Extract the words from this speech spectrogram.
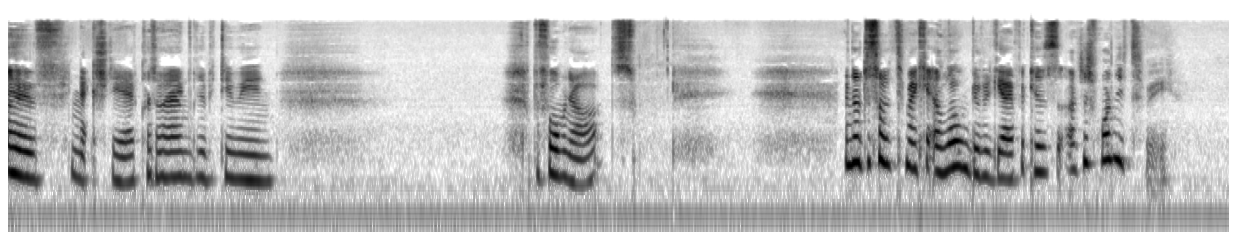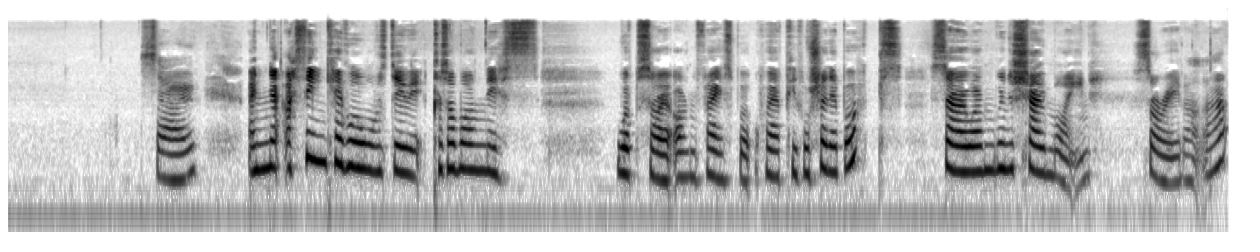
of next year, because I'm going to be doing performing arts. And I decided to make it a longer video because I just wanted to be. So, and I think everyone was doing it because I'm on this website on Facebook where people show their books. So I'm going to show mine. Sorry about that.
